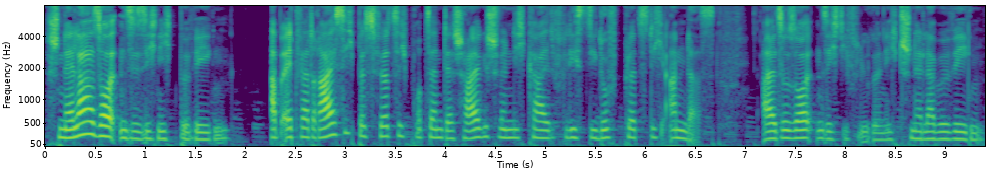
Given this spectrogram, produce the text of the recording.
Schneller sollten sie sich nicht bewegen. Ab etwa 30 bis 40 Prozent der Schallgeschwindigkeit fließt die Luft plötzlich anders. Also sollten sich die Flügel nicht schneller bewegen.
